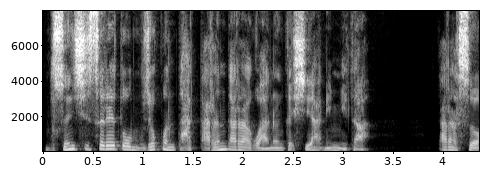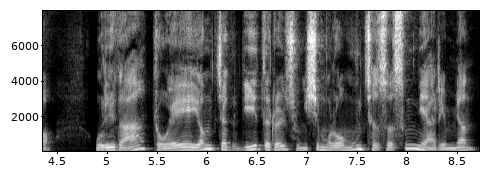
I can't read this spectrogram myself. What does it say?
무슨 시설에도 무조건 다 따른다라고 하는 것이 아닙니다. 따라서 우리가 교회의 영적 리더를 중심으로 뭉쳐서 승리하려면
